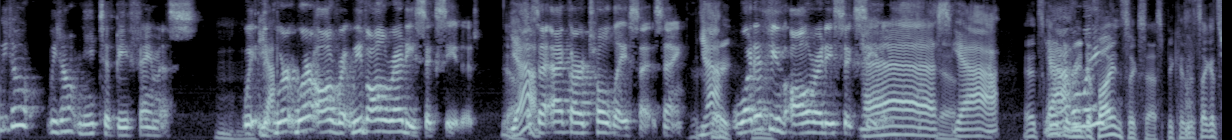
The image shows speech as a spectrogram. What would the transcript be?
we don't, we don't need to be famous. Mm-hmm. We, yeah. We're, we're already, we've already succeeded. Yeah. yeah. It's Eckhart Tolle saying. yeah. Great. What if you've already succeeded? Yes. Yeah. yeah. It's good yeah. to redefine success because it's like it's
